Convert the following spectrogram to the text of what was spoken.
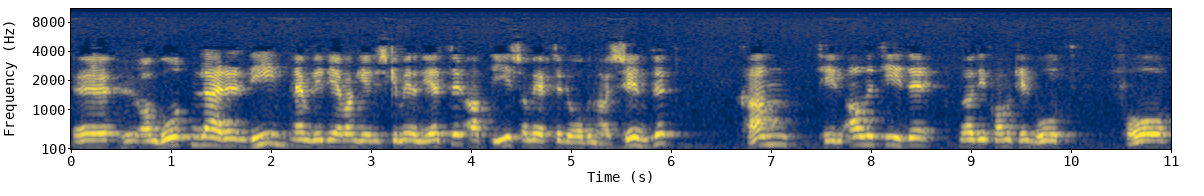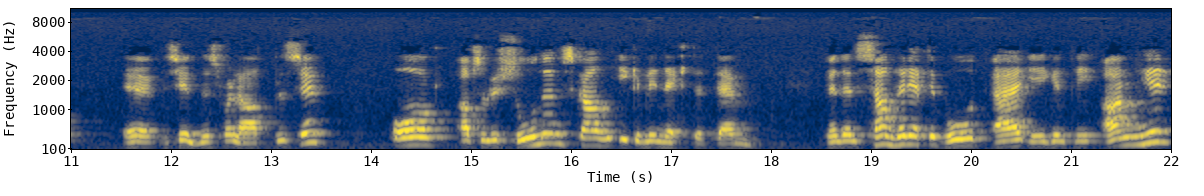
Uh, om boten lærer de, nemlig de evangeliske menigheter, at de som efter loven har syndet, kan til alle tider, når de kommer til bot, få uh, syndenes forlatelse, og absolusjonen skal ikke bli nektet dem. Men den sanne rette bot er egentlig anger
